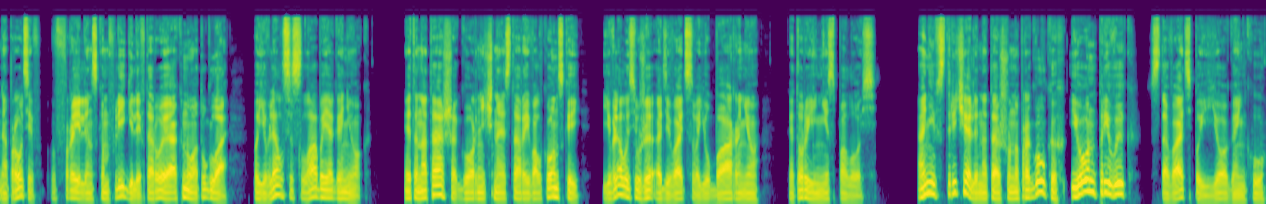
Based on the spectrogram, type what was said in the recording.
Напротив, в фрейлинском флигеле второе окно от угла — появлялся слабый огонек. Эта Наташа, горничная старой Волконской, являлась уже одевать свою барыню, которой не спалось. Они встречали Наташу на прогулках, и он привык вставать по ее огоньку.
